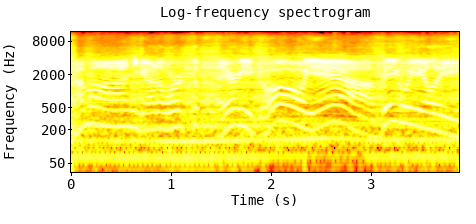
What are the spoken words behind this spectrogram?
Come on, you gotta work the, there you go. Oh yeah, big wheelie.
